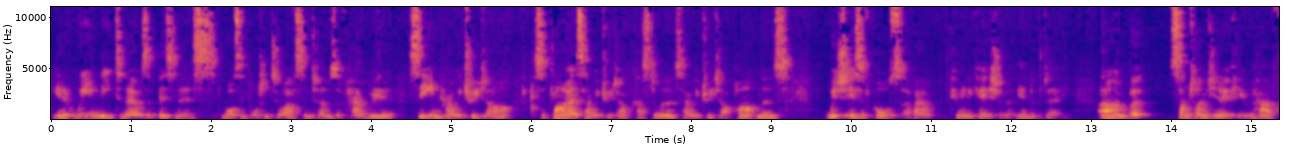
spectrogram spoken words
you know, we need to know as a business what's important to us in terms of how we're seen, how we treat our suppliers, how we treat our customers, how we treat our partners, which is, of course, about communication at the end of the day. Um, but sometimes, you know, if you have,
